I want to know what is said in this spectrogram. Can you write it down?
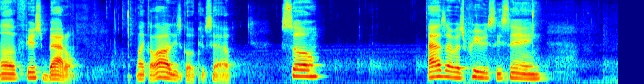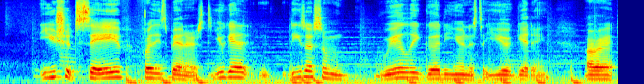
A Fierce Battle like a lot of these Gokus have. So, as I was previously saying, you should save for these banners. You get these are some really good units that you're getting. Alright.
